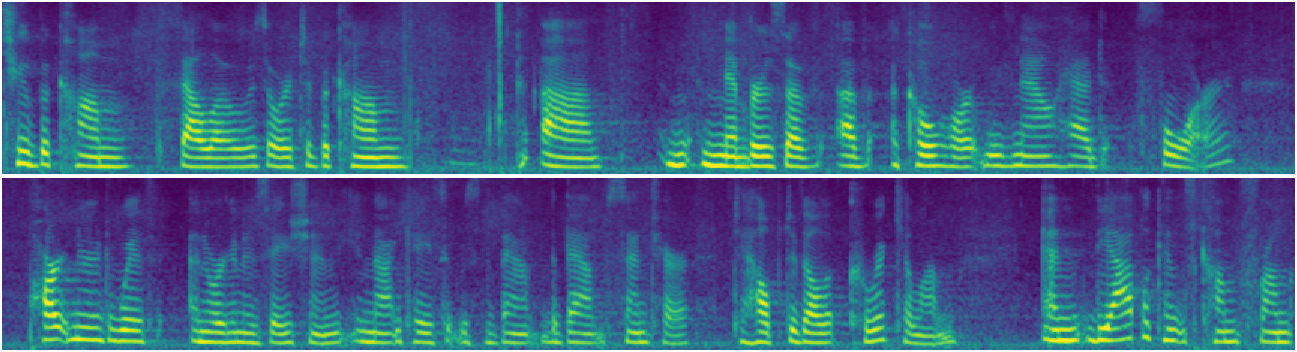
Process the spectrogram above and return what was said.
to become fellows or to become uh, members of, of a cohort. We've now had four, partnered with an organization, in that case it was the Banff, the Center, to help develop curriculum. And the applicants come from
